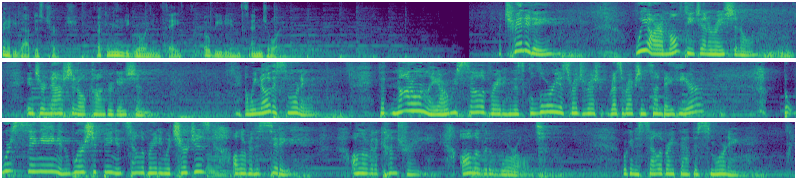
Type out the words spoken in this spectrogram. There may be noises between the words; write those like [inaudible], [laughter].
Trinity Baptist Church, a community growing in faith, obedience, and joy. A Trinity, we are a multi generational, international congregation. And we know this morning that not only are we celebrating this glorious Resur- Resurrection Sunday here, but we're singing and worshiping and celebrating with churches all over the city, all over the country, all over the world. We're going to celebrate that this morning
